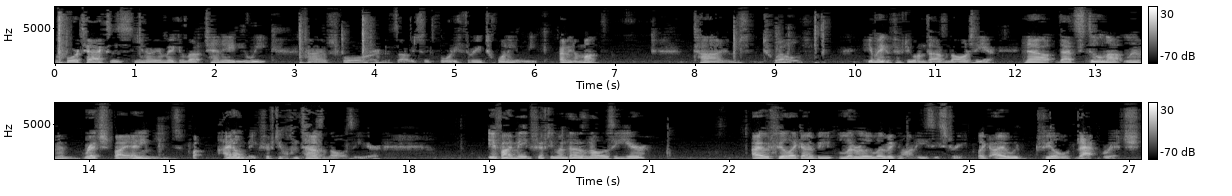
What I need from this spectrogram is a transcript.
Before taxes, you know, you're making about 1080 a week. Times 4, that's obviously 4320 a week. I mean a month. Times 12, you're making $51,000 a year. Now, that's still not living rich by any means, but I don't make $51,000 a year. If I made $51,000 a year, I would feel like I would be literally living on Easy Street. Like I would feel that rich.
